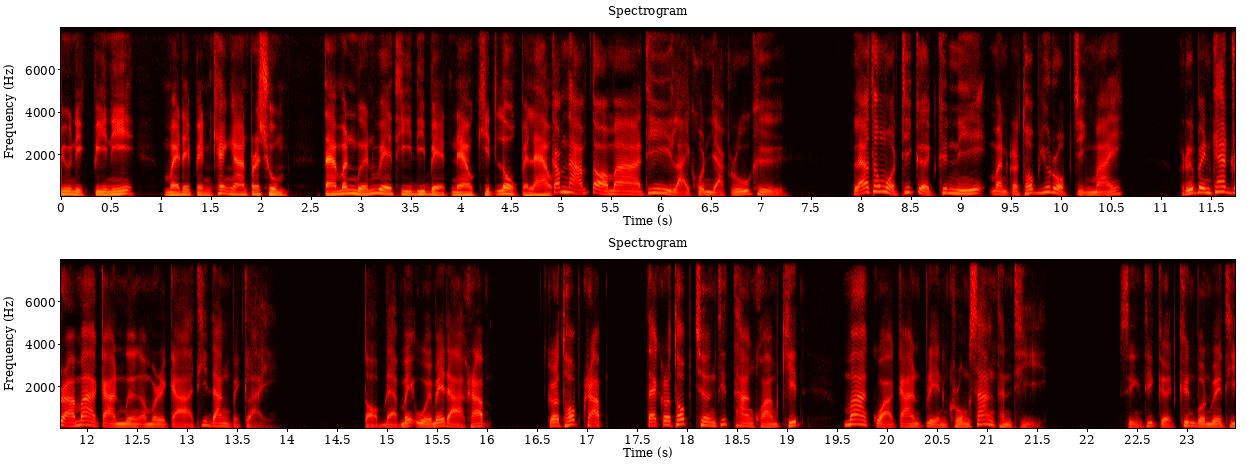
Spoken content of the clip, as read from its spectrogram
มิวนิกปีนี้ ไม่ได้เป็นแค่งานประชุม แต่มันเหมือนเวทีดีเบตแนวคิดโลกไปแล้ว คำถามต่อมาที่หลายคนอยากรู้คือ แล้วทั้งหมดที่เกิดขึ้นนี้มันกระทบยุโรปจริงไหม หรือเป็นแค่ดราม่าการเมืองอเมริกาที่ดังไปไกล ตอบแบบไม่อวยไม่ด่าครับ กระทบครับ แต่กระทบเชิงทิศทางความคิดมากกว่าการเปลี่ยนโครงสร้างทันที สิ่งที่เกิดขึ้นบนเวที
